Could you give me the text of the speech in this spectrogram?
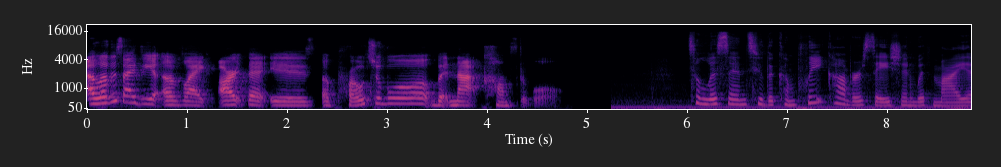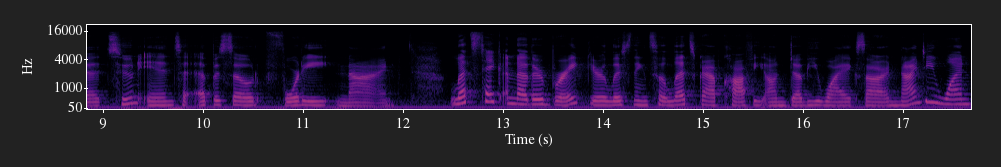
i love this idea of like art that is approachable but not comfortable. To listen to the complete conversation with maya tune in to episode 49 Let's take another break. You're listening to Let's Grab Coffee on WYXR 91.7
